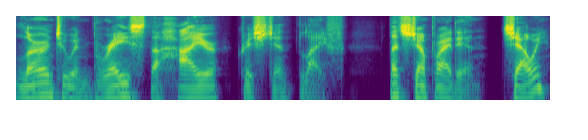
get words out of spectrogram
learn to embrace the higher Christian life. Let's jump right in, shall we?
